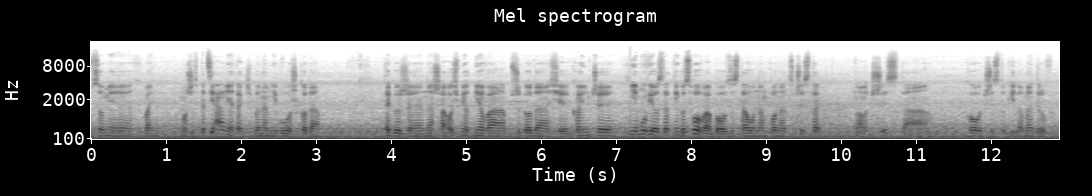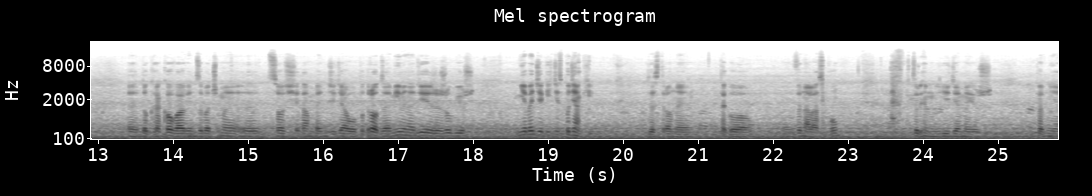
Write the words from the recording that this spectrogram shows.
w sumie chyba może specjalnie, tak żeby nam nie było szkoda tego, że nasza ośmiodniowa przygoda się kończy. Nie mówię ostatniego słowa, bo zostało nam ponad 300, no 300, około 300 km e, do Krakowa, więc zobaczymy, co się tam będzie działo po drodze. Miejmy nadzieję, że żółw już nie będzie jakiejś niespodzianki ze strony tego wynalazku, którym jedziemy już pewnie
